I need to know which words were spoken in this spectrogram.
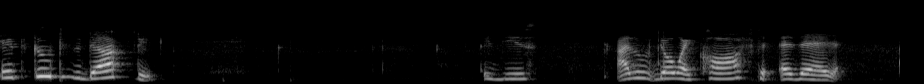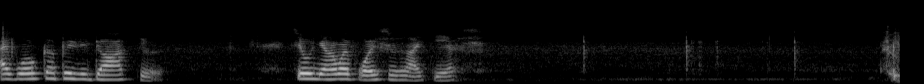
let's go to the doctor. I just, I don't know, I coughed and then I woke up in the doctor. So now my voice is like this. Whee!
